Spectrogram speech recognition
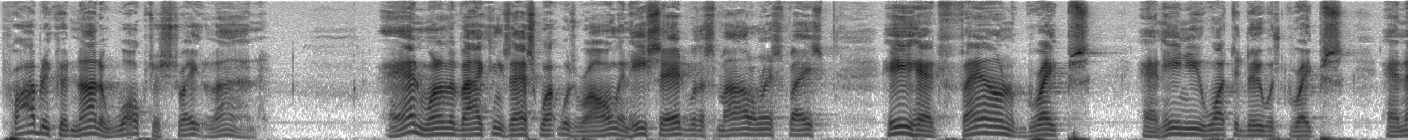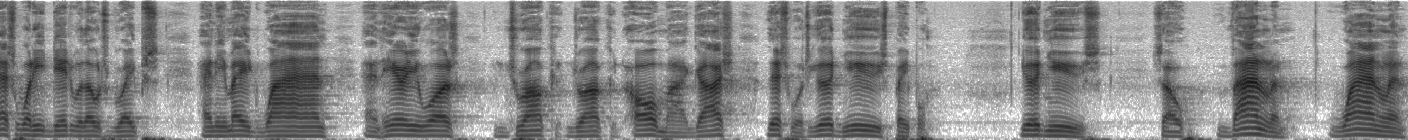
probably could not have walked a straight line. And one of the Vikings asked what was wrong, and he said with a smile on his face, he had found grapes and he knew what to do with grapes. And that's what he did with those grapes. And he made wine. And here he was, drunk, drunk. Oh my gosh, this was good news, people. Good news. So, Vineland, Wineland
